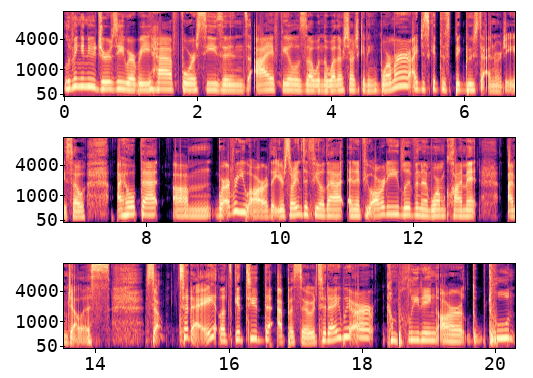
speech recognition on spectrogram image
living in New Jersey where we have four seasons. I feel as though when the weather starts getting warmer, I just get this big boost of energy. So I hope that um, wherever you are, that you're starting to feel that. And if you already live in a warm climate, I'm jealous. So, today, let's get to the episode. Today, we are completing our tool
